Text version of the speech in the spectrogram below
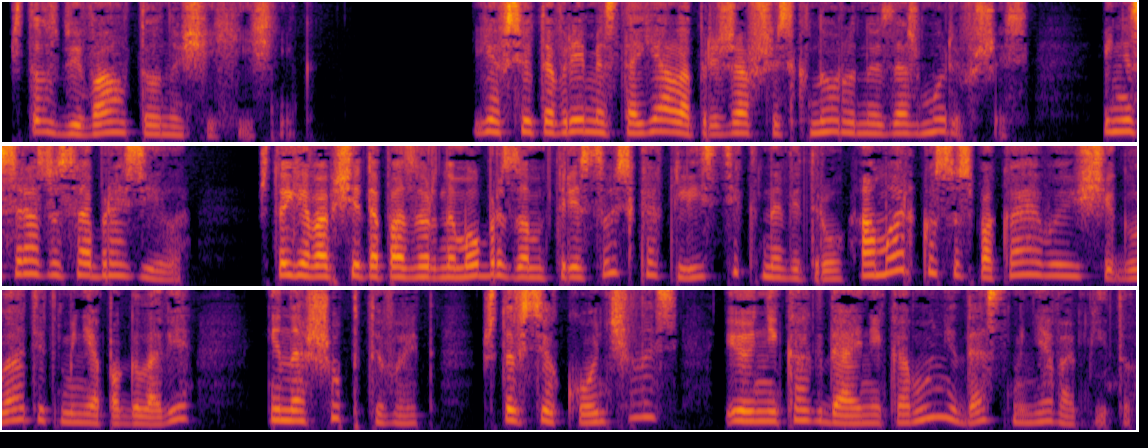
что взбивал тонущий хищник. Я все это время стояла, прижавшись к Норану и зажмурившись, и не сразу сообразила, что я вообще-то позорным образом трясусь, как листик на ветру, а Маркус успокаивающе гладит меня по голове и нашептывает, что все кончилось, и он никогда никому не даст меня в обиду.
